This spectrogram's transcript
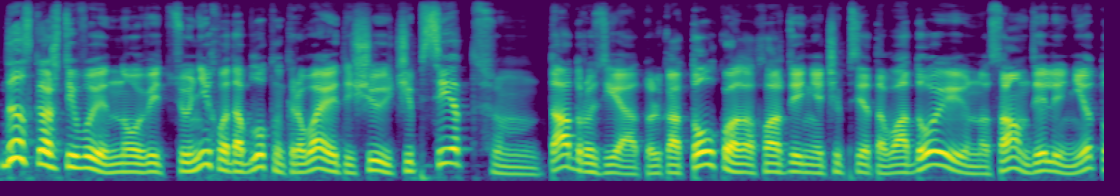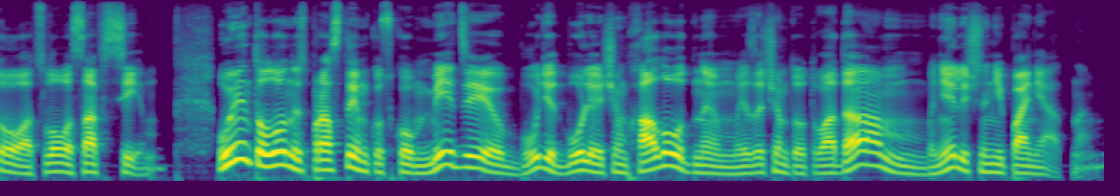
Да, скажете вы, но ведь у них водоблок накрывает еще и чипсет. Да, друзья, только толку от охлаждения чипсета водой на самом деле нету от слова совсем. У Intel он и с простым куском меди будет более чем холодным, и зачем тут вода, мне лично непонятно.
